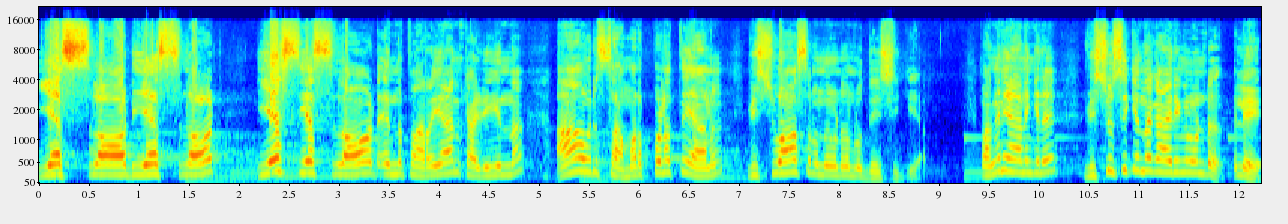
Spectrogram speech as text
Yes lord yes lord yes yes lord എന്ന് പറയാൻ കഴിയുന്ന ആ ഒരു സമർപ്പണത്തെയാണ് വിശ്വാസം എന്നുകൊണ്ട് നമ്മൾ ഉദ്ദേശിക്കുക. അപ്പം അങ്ങനെയാണെങ്കിൽ വിശ്വസിക്കുന്ന കാര്യങ്ങളുണ്ട് അല്ലേ?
